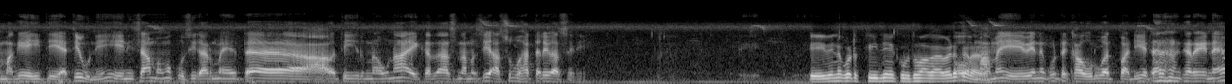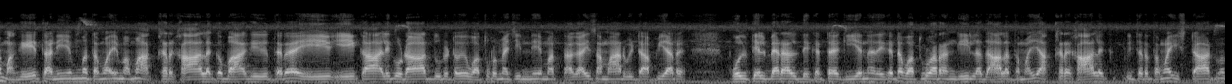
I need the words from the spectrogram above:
මගේ හිතේ ඇති වුණේ. ඒ නිසා මම කුසිකර්මයට අවතීර්ණ වුණා 1984 වසරේ. ඒ වෙනකොට කී දෙනෙක් ඔබතුමා ගාව වැඩ කරා මම ඒ වෙනකොට කවුරුවත් පඩියට අරන් කරේ නෑ මගේ තනියෙන්ම තමයි මම අක්කර කාලක භාගය විතර ඒ ඒ කාලේ ගොඩාක් දුරට ඔය වතුර මැචින්නේමත් අගයි සමහර විට අපි අර පොල් තෙල් බැරල් දෙකට කියන දෙකට වතුර අරන් ගිහිල්ලා දාලා තමයි අක්කර කාලෙක විතර තමයි ස්ටාර්ට්ම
